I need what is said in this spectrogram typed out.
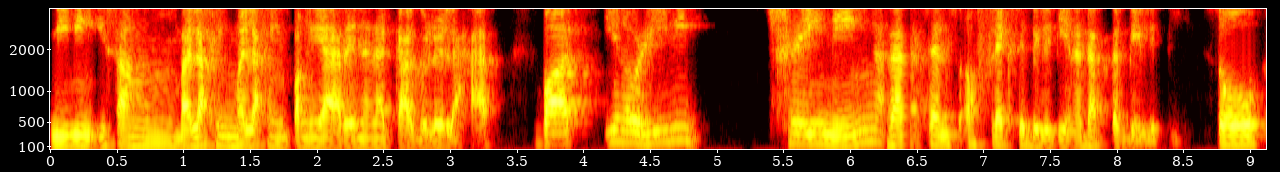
meaning isang malaking-malaking pangyari na nagkagulo lahat. But, you know, really training that sense of flexibility and adaptability. So,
